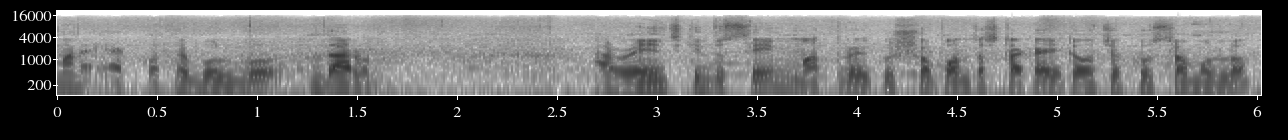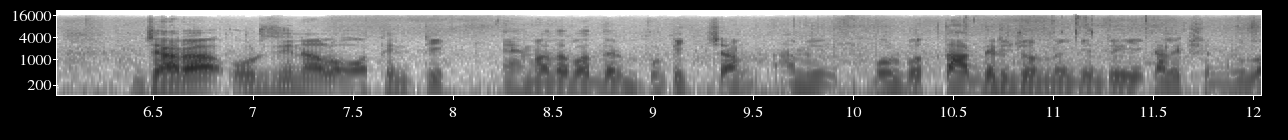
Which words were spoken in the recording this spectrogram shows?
মানে এক কথায় বলব, দারুণ। আর রেঞ্জ কিন্তু সেম মাত্র একুশশো পঞ্চাশ টাকা। এটা হচ্ছে খুচরা মূল্য। যারা অরিজিনাল অথেন্টিক আহমেদাবাদের বুটিক চান, আমি বলব তাদের জন্য কিন্তু এই কালেকশনগুলো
